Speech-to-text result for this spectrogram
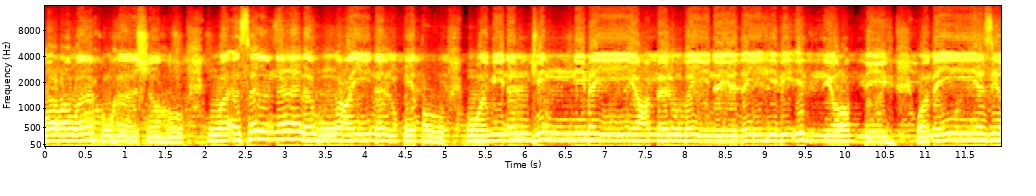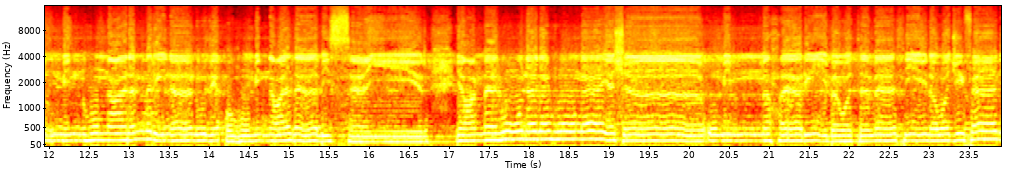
ورواحها شهر وأسلنا له عين القطر ومن الجن من يعمل بين يديه بإذن ربه ومن يزغ منهم عن أمرنا نذقه من عذاب السعير. يعملون له ما يشاء من محاريب وتماثيل وجفان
